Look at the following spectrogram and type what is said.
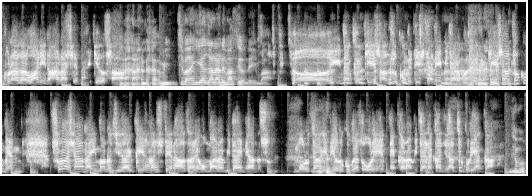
この間のワニの話じゃないけどさ、だから一番嫌がられますよね、今。そうなんか計算ずくめでしたね、みたいなことで、計算ずくめ、それはしゃあない、今の時代計算してな、あたりお前らみたいにあの、すもろてあげて喜ぶやつおれへんねんから、みたいな感じになってくるやんか。でも、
